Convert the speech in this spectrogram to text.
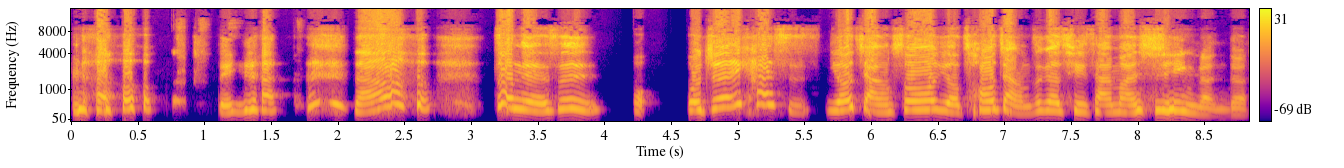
然后等一下，然后重点是我，我觉得一开始有讲说有抽奖这个，其实还蛮吸引人的。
